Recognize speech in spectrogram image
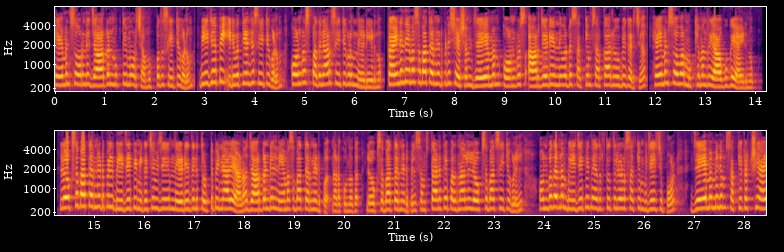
ഹേമന്ത് സോറിന്റെ ജാർഖണ്ഡ് മുക്തി മോർച്ച മുപ്പത് സീറ്റുകളും ബി ജെ പി ഇരുപത്തിയഞ്ച് സീറ്റുകളും കോൺഗ്രസ് പതിനാറ് സീറ്റുകളും നേടിയിരുന്നു. കഴിഞ്ഞ നിയമസഭാ തെരഞ്ഞെടുപ്പിന് ശേഷം J M M Congress R J D എന്നിവരുടെ സഖ്യം സർക്കാർ രൂപീകരിച്ച് ഹേമന്ത് സോവർ മുഖ്യമന്ത്രിയാകുകയായിരുന്നു. ലോക്സഭാ തെരഞ്ഞെടുപ്പിൽ ബി ജെ പി മികച്ച വിജയം നേടിയതിന് തൊട്ടു പിന്നാലെയാണ് ജാർഖണ്ഡിൽ നിയമസഭാ തെരഞ്ഞെടുപ്പ് നടക്കുന്നത്. ലോക്സഭാ തെരഞ്ഞെടുപ്പിൽ സംസ്ഥാനത്തെ പതിനാല് ലോക്സഭാ സീറ്റുകളിൽ ഒൻപതെണ്ണം ബി ജെ പി നേതൃത്വത്തിലുള്ള സഖ്യം വിജയിച്ചപ്പോൾ ജെ എം എമ്മിനും സഖ്യകക്ഷിയായ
